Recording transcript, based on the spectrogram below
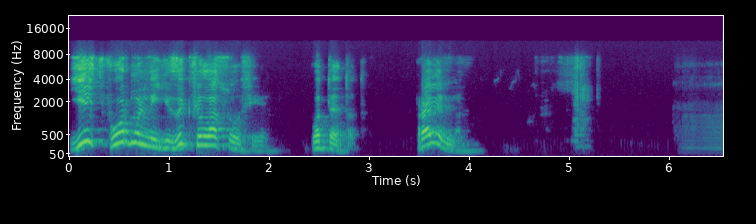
Есть формульный язык философии, вот этот. Правильно? А,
